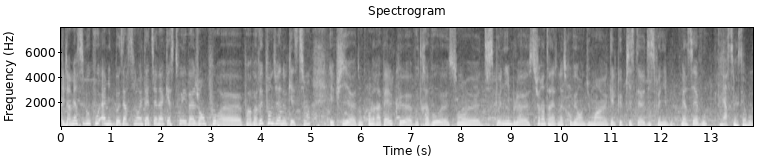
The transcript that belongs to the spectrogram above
Eh bien, merci beaucoup, Amit Bozarsilon et Tatiana Castou-Evajan, pour, euh, pour avoir répondu à nos questions. Et puis, euh, donc, on le rappelle que euh, vos travaux sont disponibles sur Internet. On a trouvé en, du moins quelques pistes disponibles. Merci à vous. Merci. Merci à vous.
